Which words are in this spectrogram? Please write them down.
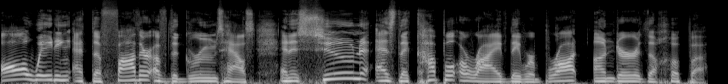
all waiting at the father of the groom's house, and as soon as the couple arrived, they were brought under the chuppah,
